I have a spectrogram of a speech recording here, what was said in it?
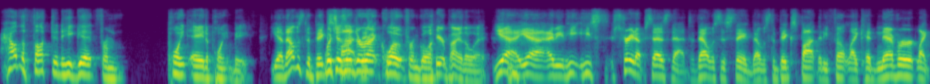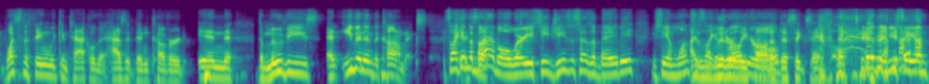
how the fuck did he get from point A to point B? Yeah, that was the big Which is a spot that- direct quote from Goyer, by the way. Yeah, yeah. I mean, he he straight up says that that that was his thing. That was the big spot that he felt like had never like. What's the thing we can tackle that hasn't been covered in the movies and even in the comics? It's like in the It's like- Bible where you see Jesus as a baby. You see him once I as like a literally 12 thought old. of this example. and then you see him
